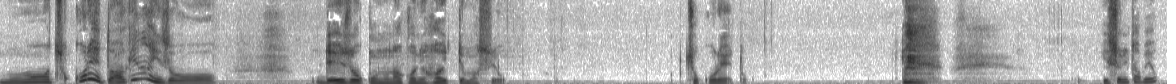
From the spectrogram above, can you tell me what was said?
もうチョコレートあげないぞ。冷蔵庫の中に入ってますよ。チョコレート。一緒に食べよう。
